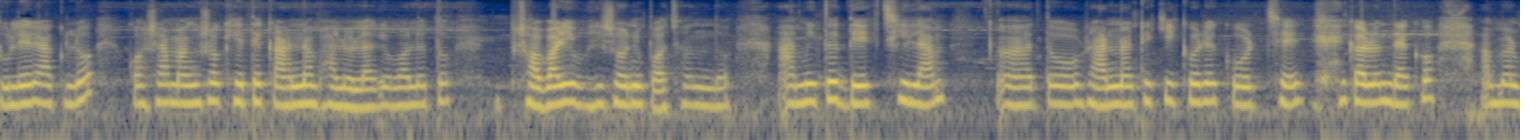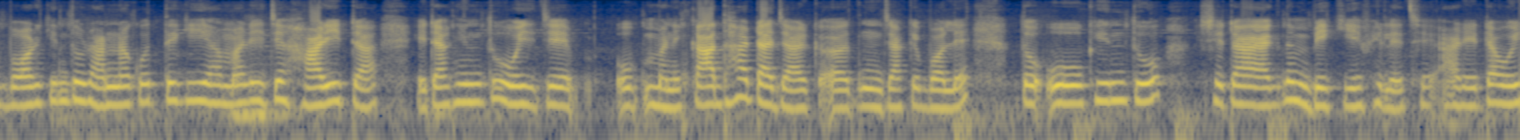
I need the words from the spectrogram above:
তুলে রাখল। কষা মাংস খেতে কার না ভালো লাগে বলো তো? সবারই ভীষণই পছন্দ। আমি তো দেখছিলাম তো রান্নাটা কি করে করছে? কারণ দেখো, আমার বর কিন্তু রান্না করতে গিয়ে আমার এই যে হাঁড়িটা, এটা কিন্তু ওই যে ও মানে কাঁধাটা যার যাকে বলে, তো ও কিন্তু সেটা একদম বেঁকিয়ে ফেলেছে। আর এটা ওই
